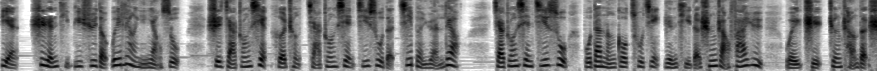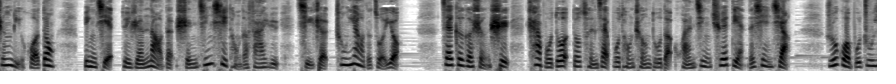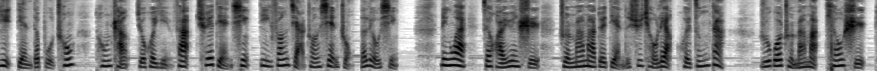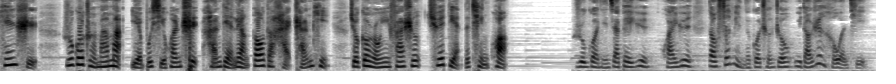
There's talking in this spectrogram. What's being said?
碘是人体必需的微量营养素，是甲状腺合成甲状腺激素的基本原料。甲状腺激素不但能够促进人体的生长发育，维持正常的生理活动，并且对人脑的神经系统的发育起着重要的作用。在各个省市，差不多都存在不同程度的环境缺碘的现象。如果不注意碘的补充，通常就会引发缺碘性地方甲状腺肿的流行。另外，在怀孕时，准妈妈对碘的需求量会增大。如果准妈妈挑食偏食，如果准妈妈也不喜欢吃含碘量高的海产品，就更容易发生缺碘的情况。如果您在备孕、怀孕到分娩的过程中遇到任何问题，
